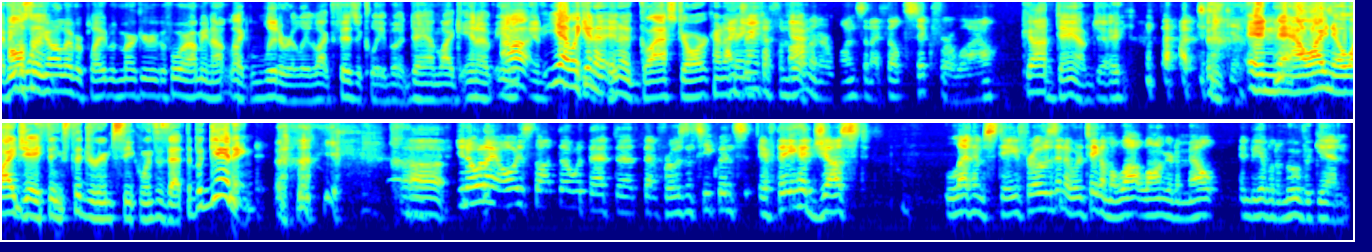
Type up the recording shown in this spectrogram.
Have either Also- one of y'all ever played with Mercury before? I mean, not like literally, like physically, but damn, like in a in, Uh, in- yeah, like in a in a glass jar kind of I thing. I drank a thermometer once and I felt sick for a while. God damn, Jay. I'm just kidding. and now I know why Jay thinks the dream sequence is at the beginning. Yeah. Uh, You know what I always thought though with that that, that frozen sequence? If they had just let him stay frozen, it would have taken him a lot longer to melt and be able to move again.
